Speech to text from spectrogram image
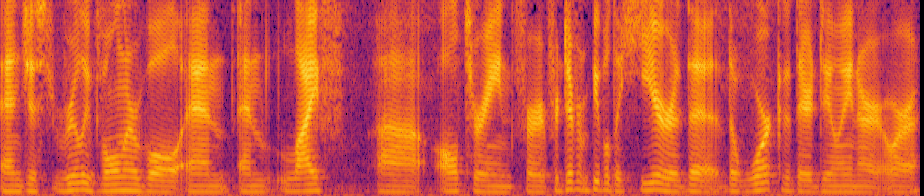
and just really vulnerable and and life uh, altering for, for different people to hear the, the work that they're doing or, or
